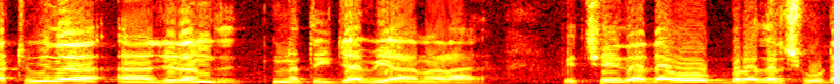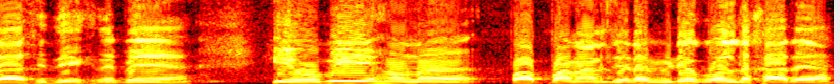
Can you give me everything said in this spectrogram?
8ਵੀਂ ਦਾ ਅ, ਜਿਹੜਾ ਨਤ- ਨਤੀਜਾ ਵੀ ਆਉਣ ਵਾਲਾ ਹੈ। ਪਿੱਛੇ ਤੁਹਾਡਾ ਉਹ ਬ੍ਰਦਰ ਛੋਟਾ ਅਸੀਂ ਦੇਖਦੇ ਪਏ ਆ ਕਿ ਉਹ ਵੀ ਹੁਣ ਪਾਪਾ ਨਾਲ ਜਿਹੜਾ ਵੀਡੀਓ ਕਾਲ ਦਿਖਾ ਰਿਹਾ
